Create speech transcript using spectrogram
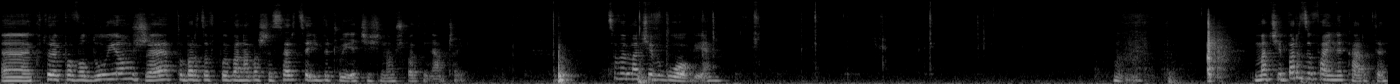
e, które powodują, że to bardzo wpływa na wasze serce i wyczujecie się na przykład inaczej. Co wy macie w głowie? Hmm. Macie bardzo fajne karty,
